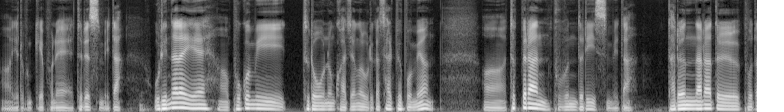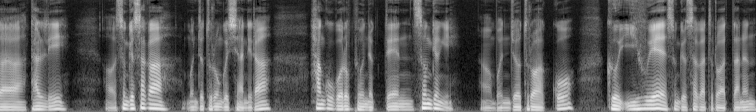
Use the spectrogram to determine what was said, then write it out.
어, 여러분께 보내드렸습니다. 우리나라에 어, 복음이 들어오는 과정을 우리가 살펴보면 어, 특별한 부분들이 있습니다. 다른 나라들보다 달리 어, 선교사가 먼저 들어온 것이 아니라 한국어로 번역된 성경이 어, 먼저 들어왔고 그 이후에 선교사가 들어왔다는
